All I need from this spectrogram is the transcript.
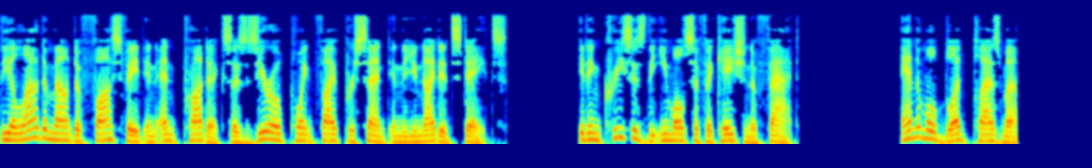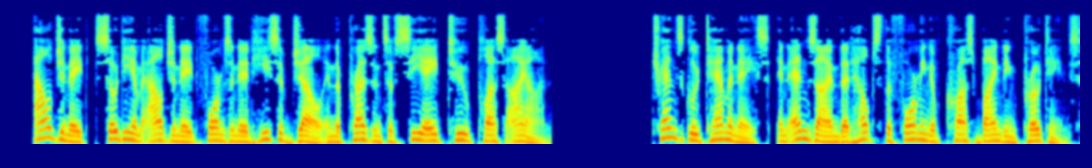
The allowed amount of phosphate in end products is 0.5% in the United States. It increases the emulsification of fat. Animal blood plasma Alginate – Sodium alginate forms an adhesive gel in the presence of Ca2 plus ion. Transglutaminase – an enzyme that helps the forming of cross-binding proteins.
